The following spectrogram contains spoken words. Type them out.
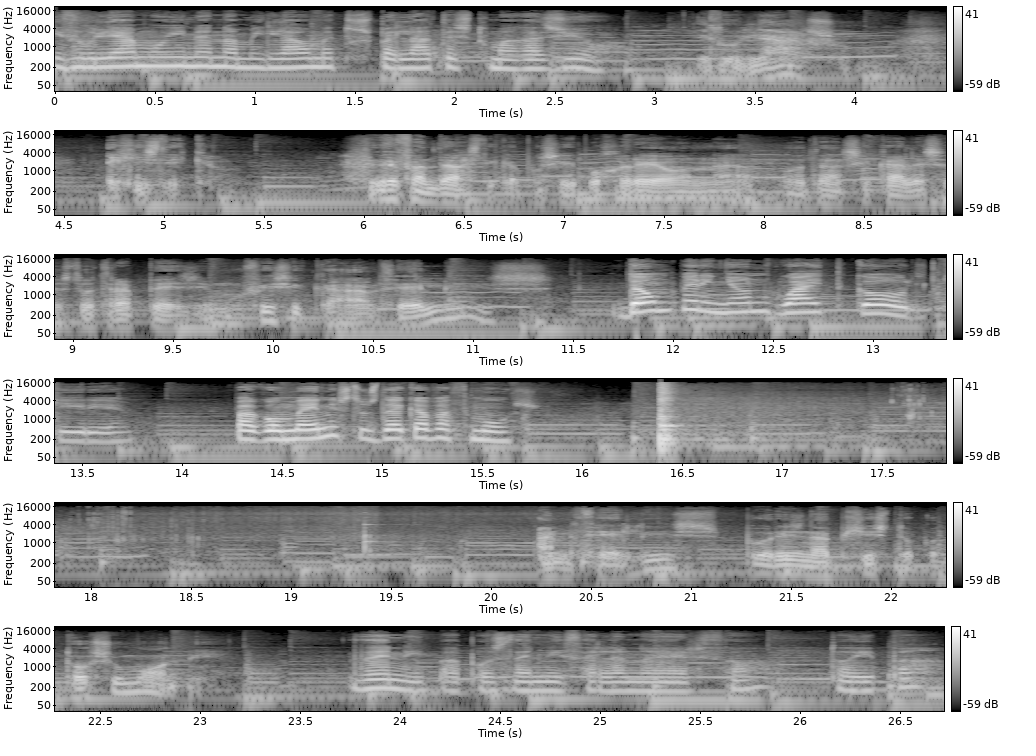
η δουλειά μου είναι να μιλάω με τους πελάτες του μαγαζιού. Η δουλειά σου. Έχεις δίκιο. Δεν φαντάστηκα πως σε υποχρέωνα όταν σε κάλεσα στο τραπέζι μου. Φυσικά, αν θέλεις... Dom Perignon White Gold, κύριε. Παγωμένη στους 10 βαθμούς. Αν θέλεις, μπορείς να πιεις το ποτό σου μόνη. Δεν είπα πως δεν ήθελα να έρθω. Το είπα.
